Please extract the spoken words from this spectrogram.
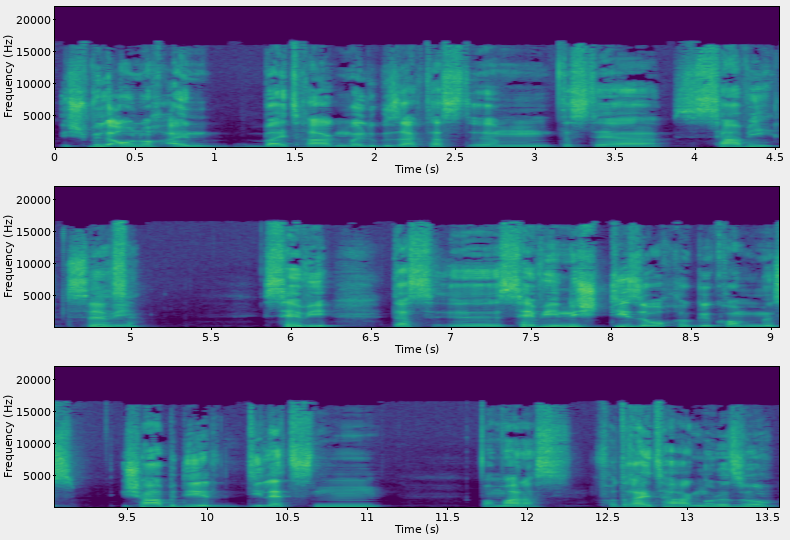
ich will auch noch einen beitragen, weil du gesagt hast, ähm, dass der Savi, Sevi. Sevi, dass äh, Sevi nicht diese Woche gekommen ist. Ich habe dir die letzten, wann war das? Vor drei Tagen oder so,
